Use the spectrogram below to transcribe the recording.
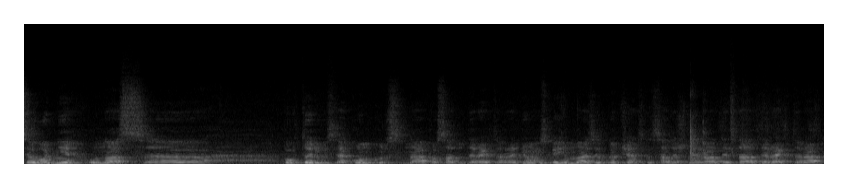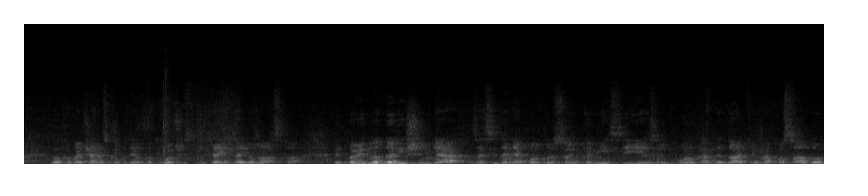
сьогодні у нас, е, повторюся, конкурс на посаду директора Радіонівської гімназії Великобачанської селищної ради та директора Великобачанського будинку творчості дітей та юнацтва. Відповідно до рішення засідання конкурсної комісії з відбору кандидатів на посаду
